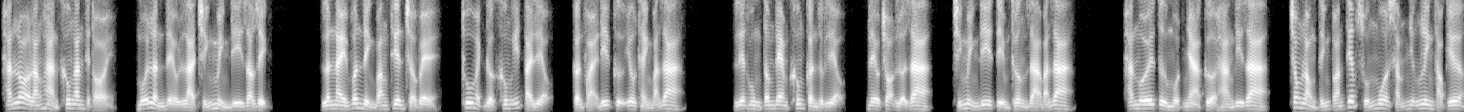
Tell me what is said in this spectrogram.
Hắn lo lắng hàn không ăn thiệt thòi, mỗi lần đều là chính mình đi giao dịch. Lần này vân đỉnh băng thiên trở về thu hoạch được không ít tài liệu, cần phải đi cự yêu thành bán ra. Liệt hùng tâm đem không cần dược liệu, đều chọn lựa ra, chính mình đi tìm thương gia bán ra. Hắn mới từ một nhà cửa hàng đi ra, trong lòng tính toán tiếp xuống mua sắm những linh thảo kia.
